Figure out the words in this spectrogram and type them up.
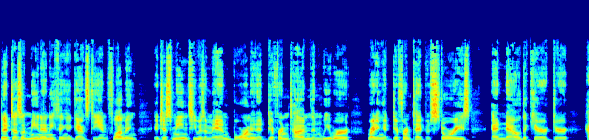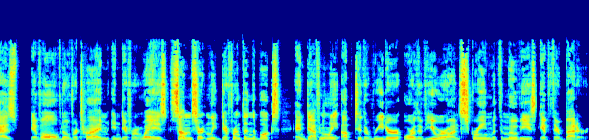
that doesn't mean anything against Ian Fleming. It just means he was a man born in a different time than we were, writing a different type of stories, and now the character has evolved over time in different ways, some certainly different than the books, and definitely up to the reader or the viewer on screen with the movies if they're better.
